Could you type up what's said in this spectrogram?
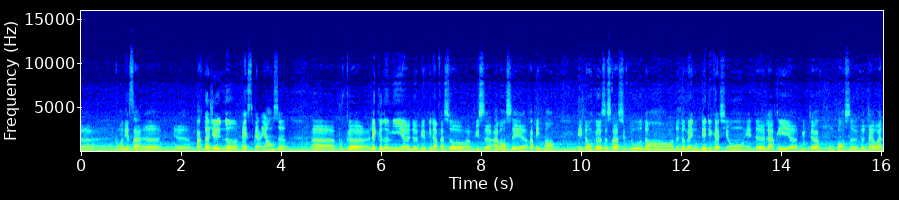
euh, comment dire ça, partager nos expériences pour que l'économie de Burkina Faso puisse avancer rapidement. Et donc, euh, ce sera surtout dans le domaine d'éducation et de l'agriculteur qu'on pense que Taïwan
